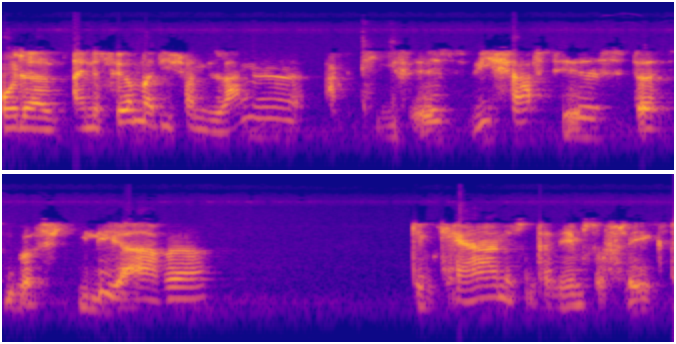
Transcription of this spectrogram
Oder eine Firma, die schon lange aktiv ist, wie schafft sie es, dass sie über viele Jahre den Kern des Unternehmens so pflegt?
